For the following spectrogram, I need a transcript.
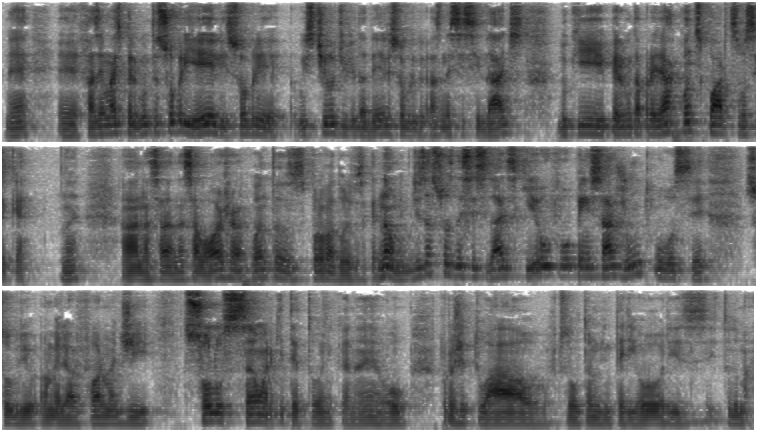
Né? É, fazer mais perguntas sobre ele, sobre o estilo de vida dele, sobre as necessidades, do que perguntar para ele: ah, quantos quartos você quer? Né? Ah, nessa, nessa loja, quantos provadores você quer? Não, me diz as suas necessidades que eu vou pensar junto com você sobre a melhor forma de solução arquitetônica, né? ou projetual, solução de interiores e tudo mais.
